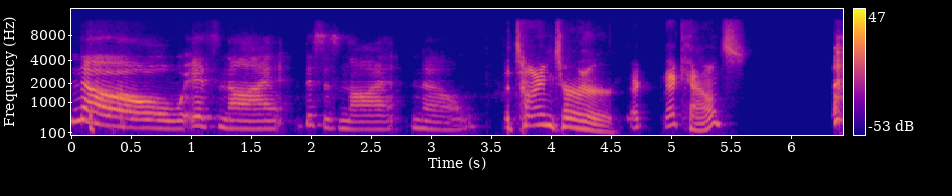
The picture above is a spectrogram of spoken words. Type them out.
no, it's not. This is not. No. The Time Turner. That, that counts.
